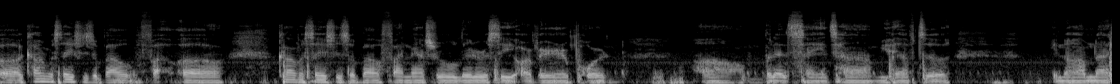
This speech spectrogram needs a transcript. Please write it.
uh, conversations about uh, conversations about financial literacy are very important. Um, but at the same time you have to you know i'm not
